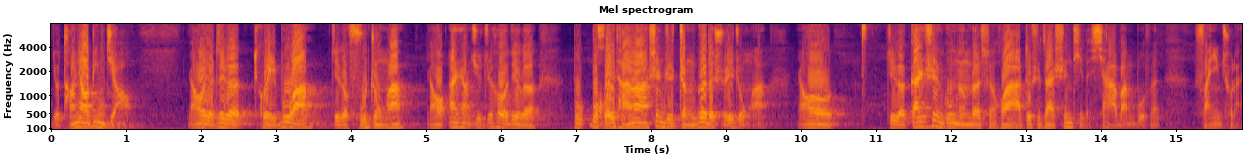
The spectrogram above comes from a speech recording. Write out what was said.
有糖尿病脚，然后有这个腿部啊，这个浮肿啊。然后按上去之后，这个不不回弹啊，甚至整个的水肿啊，然后这个肝肾功能的损坏啊，都是在身体的下半部分反映出来。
